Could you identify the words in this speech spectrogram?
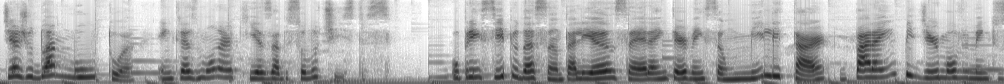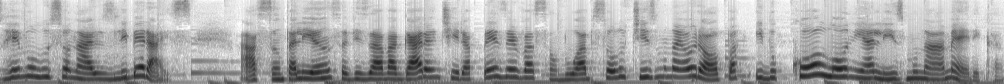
de ajuda mútua entre as monarquias absolutistas. O princípio da Santa Aliança era a intervenção militar para impedir movimentos revolucionários liberais. A Santa Aliança visava garantir a preservação do absolutismo na Europa e do colonialismo na América.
